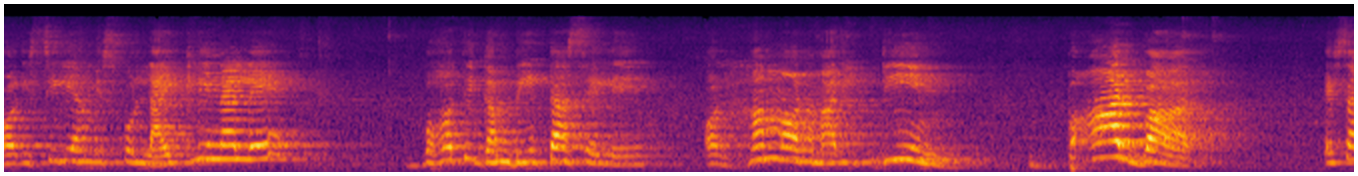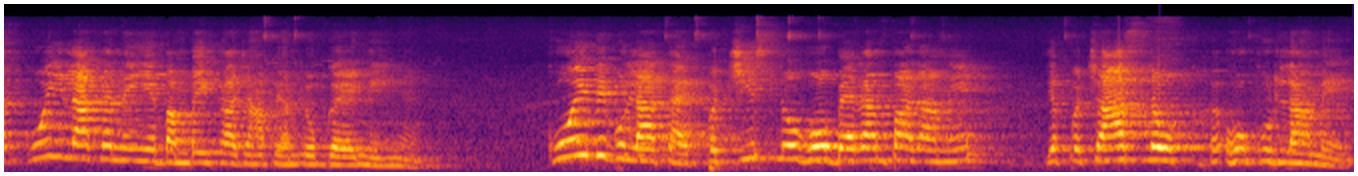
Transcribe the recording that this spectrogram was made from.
और इसीलिए हम इसको लाइटली ना लें, बहुत ही गंभीरता से लें। और हम और हमारी टीम बार बार ऐसा कोई इलाका नहीं है बम्बई का जहाँ पे हम लोग गए नहीं हैं। कोई भी बुलाता है, पच्चीस लोग हो बैरामपाड़ा में, या पचास लोग हो कुरला में,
